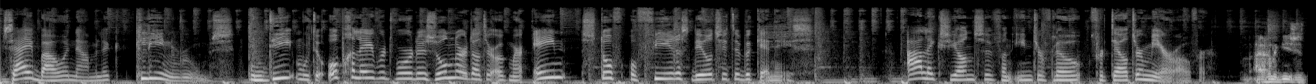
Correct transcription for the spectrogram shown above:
Zij bouwen namelijk clean rooms. En die moeten opgeleverd worden zonder dat er ook maar één stof- of virusdeeltje te bekennen is. Alex Jansen van Interflow vertelt er meer over. Eigenlijk is het,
